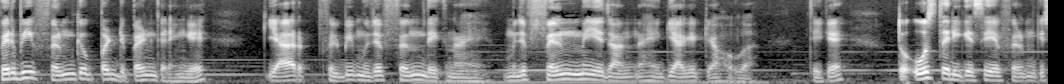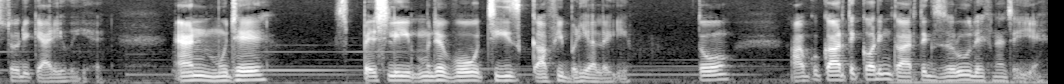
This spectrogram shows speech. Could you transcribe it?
फिर भी फ़िल्म के ऊपर डिपेंड करेंगे यार, फिर भी मुझे फ़िल्म देखना है। मुझे फ़िल्म में ये जानना है कि आगे क्या होगा, ठीक है? तो उस तरीके से ये फ़िल्म की स्टोरी कैरी हुई है। एंड मुझे स्पेशली मुझे वो चीज़ काफ़ी बढ़िया लगी। तो आपको कार्तिक कॉरिंग कार्तिक ज़रूर देखना चाहिए।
